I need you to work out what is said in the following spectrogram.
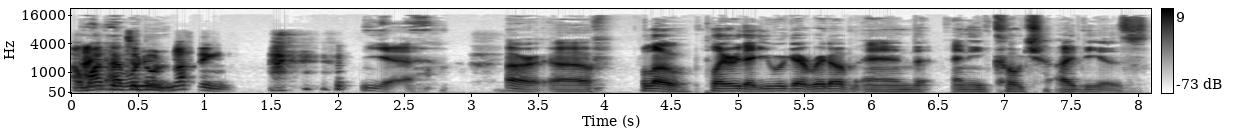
I want I, them I to know nothing. yeah. All right. Uh, Flo, player that you would get rid of, and any coach ideas.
